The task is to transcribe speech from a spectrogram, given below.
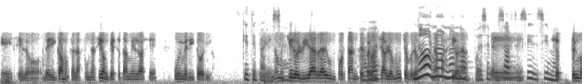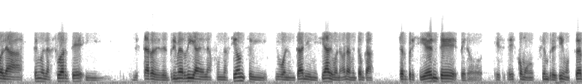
eh, se lo dedicamos a la fundación, que eso también lo hace muy meritorio. ¿Qué te eh, parece? no me quiero olvidar de algo importante, perdón si hablo mucho, pero no, no, no, no, puedes expresarte, sí, decime. Yo tengo la, tengo la suerte y de estar desde el primer día de la fundación, soy voluntario inicial, bueno, ahora me toca ser presidente, pero es, es como siempre decimos, ser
